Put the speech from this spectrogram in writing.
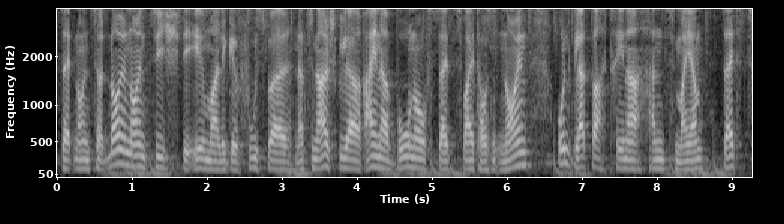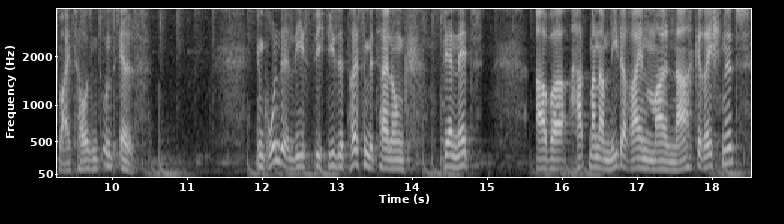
seit 1999, der ehemalige Fußball-Nationalspieler Rainer Bonhoff seit 2009 und Gladbach-Trainer Hans Meyer seit 2011. Im Grunde liest sich diese Pressemitteilung sehr nett, aber hat man am Niederrhein mal nachgerechnet,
